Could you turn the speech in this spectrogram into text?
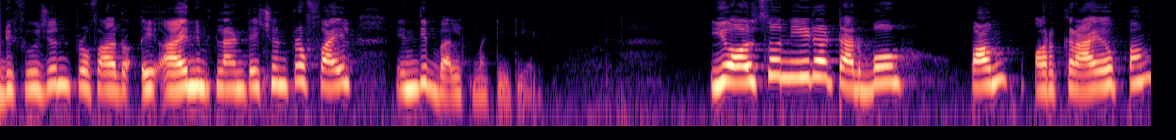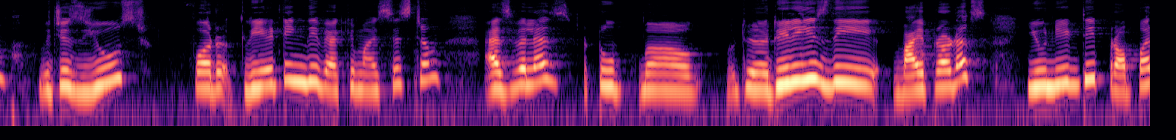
diffusion profile uh, ion implantation profile in the bulk material. You also need a turbo pump or cryo pump which is used for creating the vacuumized system as well as to, uh, to release the byproducts you need the proper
